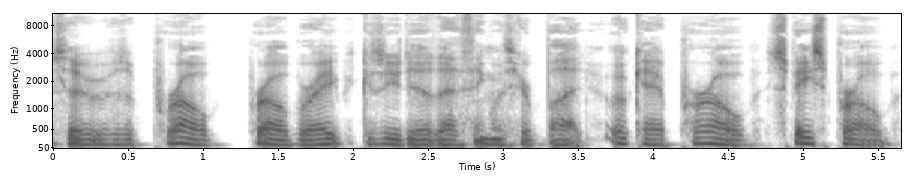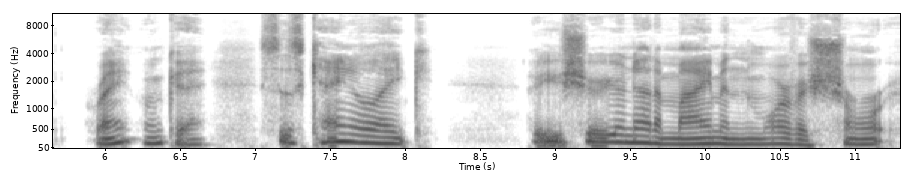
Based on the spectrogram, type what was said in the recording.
so it was a probe, probe, right? Because you did that thing with your butt. Okay, a probe, space probe, right? Okay. This is kind of like, are you sure you're not a mime and more of a shermine,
